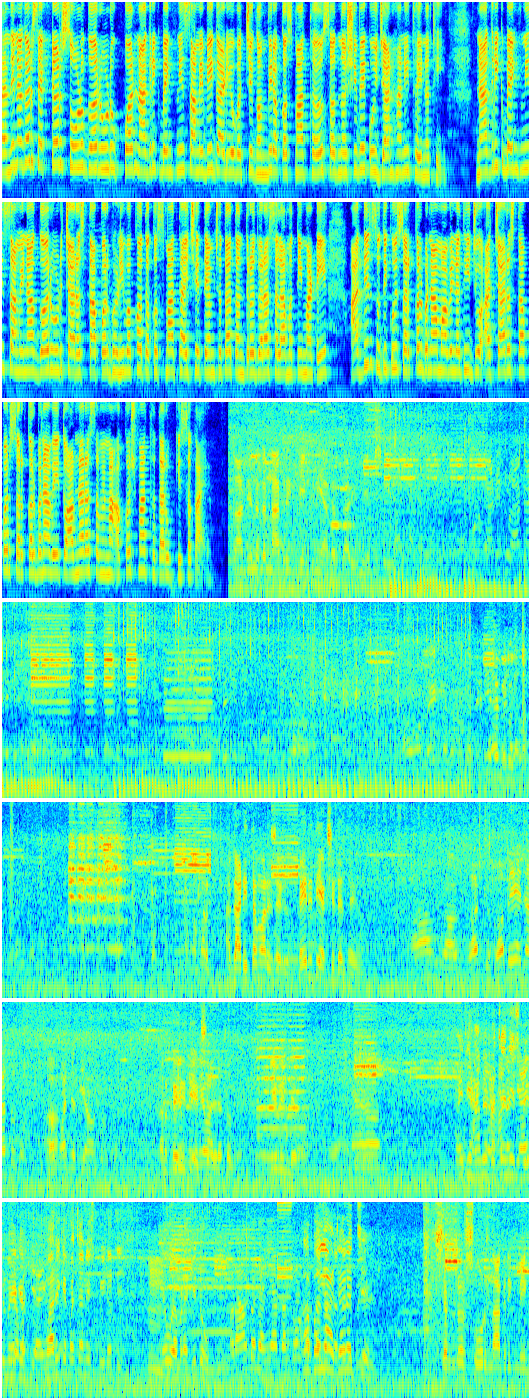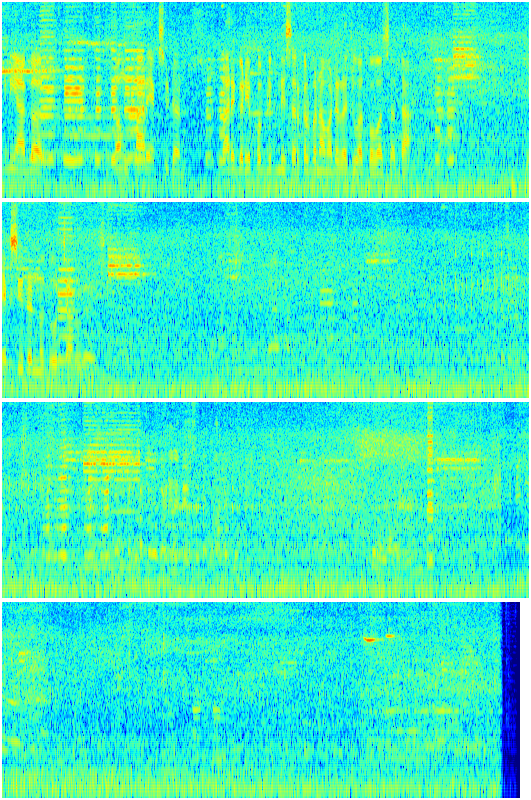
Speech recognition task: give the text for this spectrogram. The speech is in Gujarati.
ગાંધીનગર સેક્ટર સોળ ગ રોડ ઉપર નાગરિક બેંકની સામે બે ગાડીઓ વચ્ચે ગંભીર અકસ્માત થયો. સદનસીબે કોઈ જાનહાનિ થઈ નથી. નાગરિક બેંકની સામેના ગ રોડ ચાર રસ્તા પર ઘણી વખત અકસ્માત થાય છે તેમ છતાં તંત્ર દ્વારા સલામતી માટે આ દિન સુધી કોઈ સર્કલ બનાવવામાં આવેલ નથી. જો આ ચાર રસ્તા પર સર્કલ બનાવે તો આવનારા સમયમાં અકસ્માત થતા રોકી શકાય. ગાંધીનગર નાગરિક બેંકની આગળ ગાડીની આ ગાડી તમારી છે. કઈ રીતે એક્સિડન્ટ થયું? બે જતો હતો હા. આવતો હતો. અને કઈ રીતે એક્સિડન્ટ જતો હતો. બેબીને લેવા અહીંથી સામે પચાસની સ્પીડમાં પછી એક આવી. મારી કે પચાસની સ્પીડ હતી. એવું એમણે કીધું. અને આવતા અહીંયા કંટ્રોલ ભાઈ હાજર જ છે. સેક્ટર સોળ નાગરિક બેંકની આગળ ગમખાર એક્સિડન્ટ વારે ઘડીએ પબ્લિકની સર્કલ બનાવવા માટે રજૂઆત હોવા છતાં એક્સિડન્ટનો દોર ચાલુ રહ્યો છે.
